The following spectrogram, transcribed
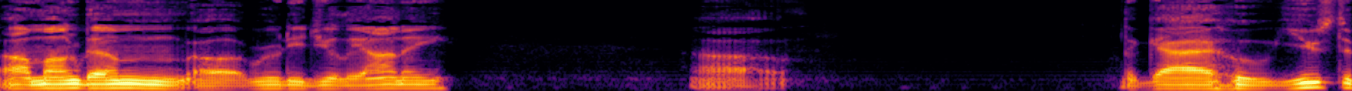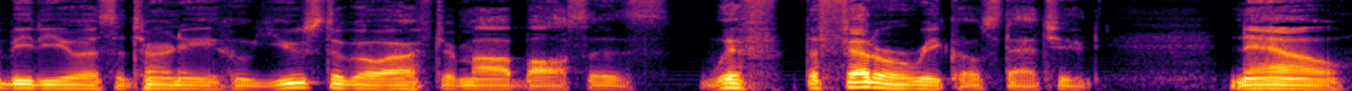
Among them, uh, Rudy Giuliani, uh, the guy who used to be the U.S. attorney, who used to go after mob bosses with the federal RICO statute, now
